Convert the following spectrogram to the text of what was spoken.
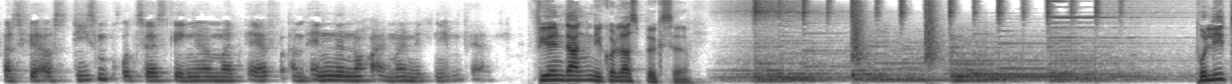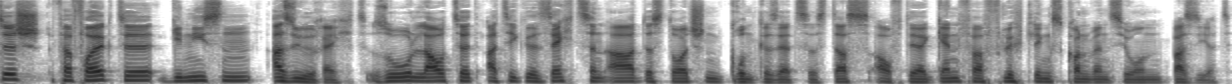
was wir aus diesem Prozess gegen Irmgard F. am Ende noch einmal mitnehmen werden. Vielen Dank, Nikolas Büchse. Politisch Verfolgte genießen Asylrecht. So lautet Artikel 16a des deutschen Grundgesetzes, das auf der Genfer Flüchtlingskonvention basiert.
